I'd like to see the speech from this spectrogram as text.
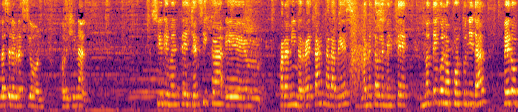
la celebración original. Sí, realmente Jessica, em, para mí me retan cada vez, lamentablemente no tengo la oportunidad, pero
